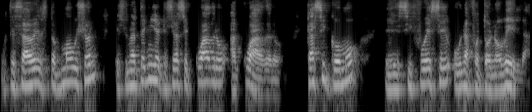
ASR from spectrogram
Usted sabe, el stop motion es una técnica que se hace cuadro a cuadro, casi como eh, si fuese una fotonovela,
